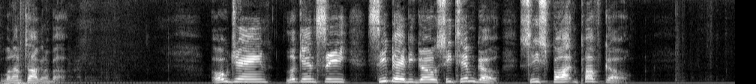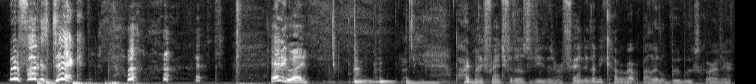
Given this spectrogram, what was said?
of what I'm talking about. Oh, Jane, look and see. See baby go. See Tim go. See Spot and Puff go. Where the fuck is Dick? anyway, pardon my French for those of you that are offended. Let me cover up my little boo boo scar there.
